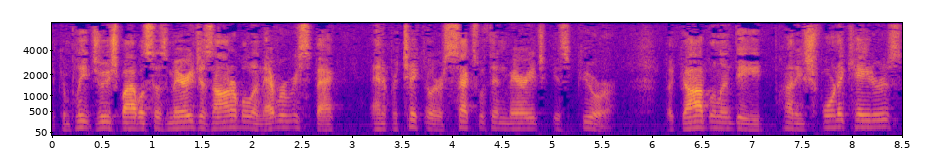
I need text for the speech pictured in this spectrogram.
The complete Jewish Bible says marriage is honorable in every respect, and in particular, sex within marriage is pure. But God will indeed punish fornicators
